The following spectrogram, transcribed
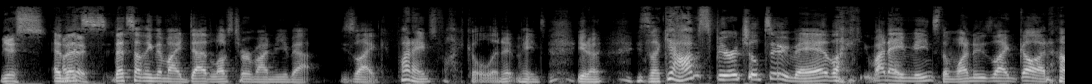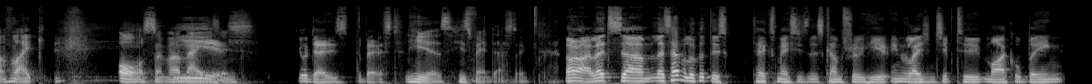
Yes. And Okay. that's that's something that my dad loves to remind me about. He's like, my name's Michael, and it means, you know, he's like, yeah, I'm spiritual too, man. Like, my name means the one who's like God. I'm like, awesome, amazing. Yes. Your dad is the best. He is. He's fantastic. All right, let's um, let's have a look at this text message that's come through here in relationship to Michael being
